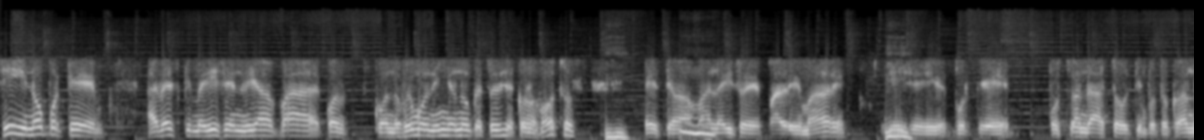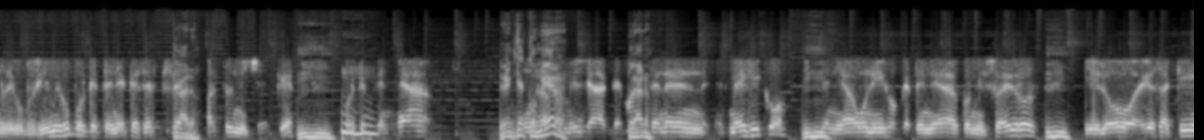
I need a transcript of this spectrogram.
sí y no, porque a veces que me dicen, mira, papá, cuando, cuando fuimos niños nunca estuviste con nosotros. Este, mamá la hizo de padre y madre. Y dice, porque pues tú andabas todo el tiempo tocando. Le digo, pues sí, mi hijo, porque tenía que ser tres partes de mi cheque. Porque tenía Tienen que una comer. familia que Claro. mantener en, en México. Tenía un hijo que tenía con mis suegros. Y luego ellos aquí,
